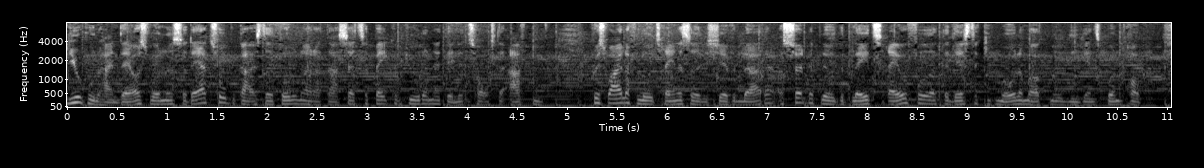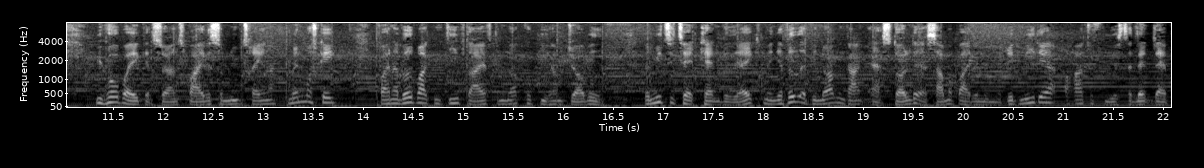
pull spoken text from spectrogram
Liverpool har endda også vundet, så der er to begejstrede fodboldnørder, der har sat sig bag computerne denne torsdag aften. Chris Weiler forlod trænersædet i Sheffield lørdag, og søndag blev The Blades revefoder, da Leicester gik mål amok mod ligens bundprop. Vi håber ikke, at Søren spejdes som ny træner, men måske, for han har vedbragt en deep dive, der nok kunne give ham jobbet. Hvad mit citat kan, ved jeg ikke, men jeg ved, at vi nok engang er stolte af samarbejdet med Merit Media og Radio 4's Talentlab.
